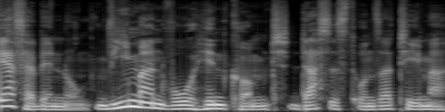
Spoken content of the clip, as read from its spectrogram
Querverbindung, wie man wohin kommt, das ist unser Thema.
